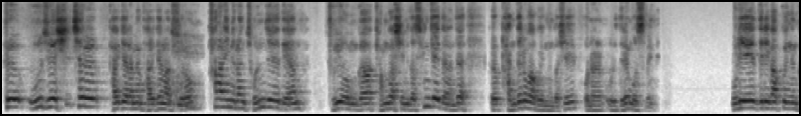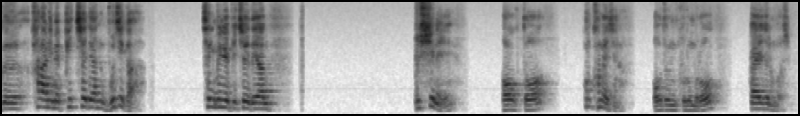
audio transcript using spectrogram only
그 우주의 실체를 발견하면 발견할수록 하나님이라는 존재에 대한 두려움과 경각심이 더 생겨야 되는데 그 반대로 가고 있는 것이 오늘 우리들의 모습입니다. 우리 애들이 갖고 있는 그 하나님의 빛에 대한 무지가 생명의 빛에 대한 불신이 더욱더 컴컴해지는 어두운 구름으로 하얘지는 것입니다.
